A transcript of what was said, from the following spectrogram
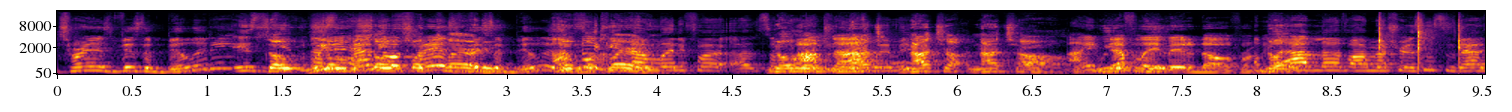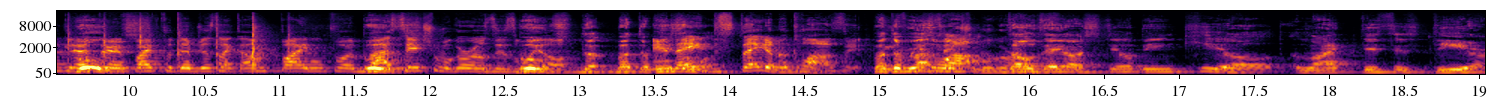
trans visibility. is So- we didn't so- have so no for trans clarity- visibility. so I'm not getting no money for uh, No, supporting no, trans not women. not y'all, not y'all. I ain't We- definitely we- ain't made a dollar from But No. I love all my trans sisters. I get out Boots. there and fight for them just like I'm fighting for Boots. bisexual girls as Boots. well. The- but the and reason they why- stay in the closet. But the reason why, girls. though they are still being killed like this is deer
